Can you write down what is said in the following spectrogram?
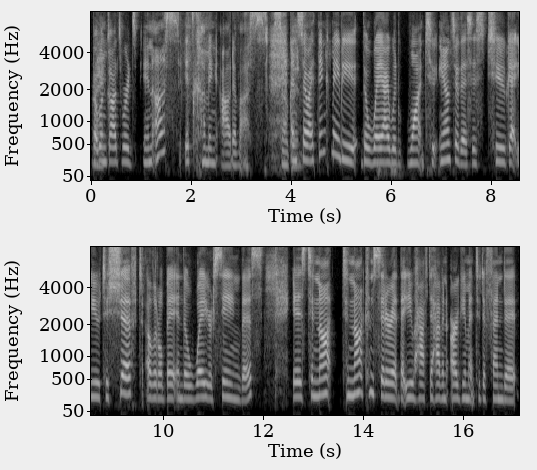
but right. when god's word's in us it's coming out of us so and so i think maybe the way i would want to answer this is to get you to shift a little bit in the way you're seeing this is to not to not consider it that you have to have an argument to defend it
